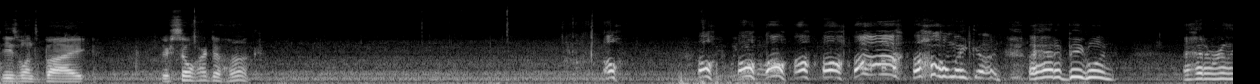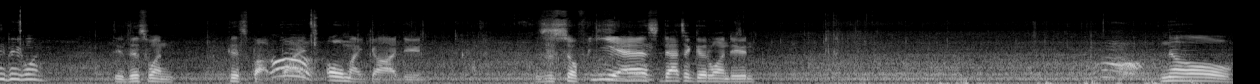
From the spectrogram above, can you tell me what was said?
These ones bite. They're so hard to hook. Oh, oh, oh, oh, oh, oh, oh, oh my god. I had a big one. I had a really big one. Dude, this one, this spot bites. Oh my god, dude. This is so, yes, that's a good one, dude. No.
